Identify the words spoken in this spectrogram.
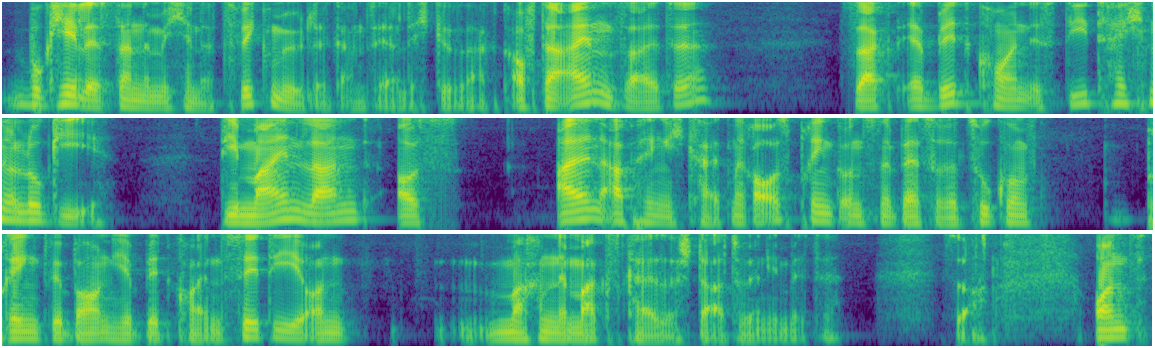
Bukele ist dann nämlich in der Zwickmühle, ganz ehrlich gesagt. Auf der einen Seite sagt er, Bitcoin ist die Technologie, die mein Land aus allen Abhängigkeiten rausbringt, uns eine bessere Zukunft bringt. Wir bauen hier Bitcoin City und machen eine Max-Kaiser-Statue in die Mitte. So. Und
